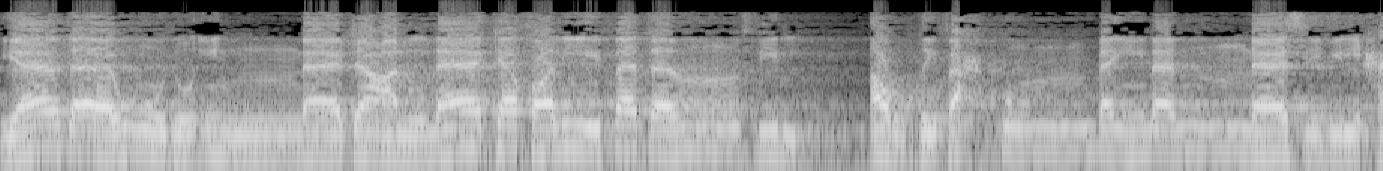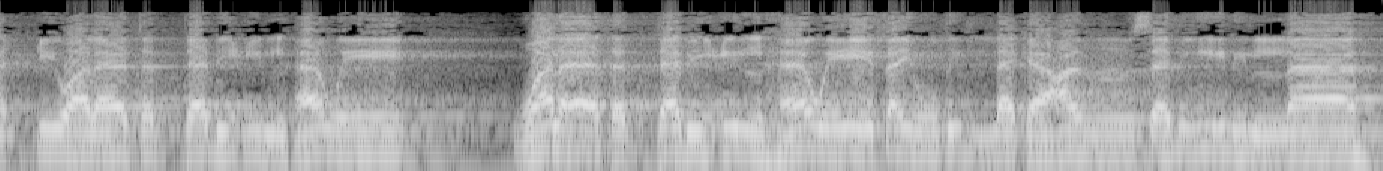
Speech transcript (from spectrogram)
يا داود إنا جعلناك خليفة في الأرض فاحكم بين الناس بالحق ولا تتبع الهوي ولا تتبع الهوي فيضلك عن سبيل الله.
